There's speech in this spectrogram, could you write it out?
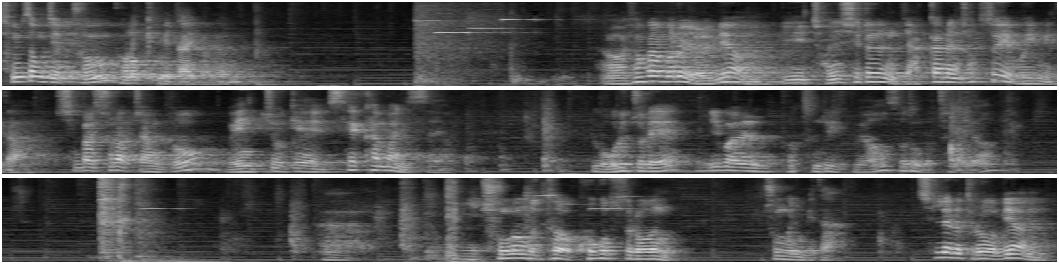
삼성 제품 번호키입니다, 이거는. 어, 현관문을 열면 이 전실은 약간은 협소해 보입니다. 신발 수납장도 왼쪽에 세 칸만 있어요. 그리고 오른쪽에 일괄 버튼도 있고요. 소등 버튼도요. 아, 이 중문부터 고급스러운 중문입니다. 실내로 들어오면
